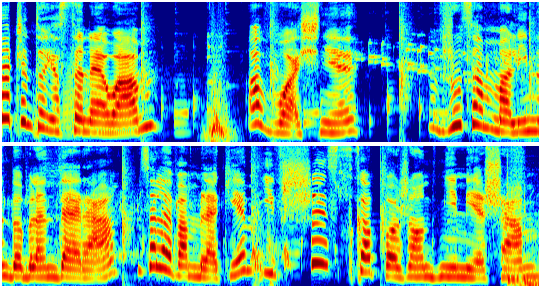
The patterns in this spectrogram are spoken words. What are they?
Na czym to ja stanęłam? A właśnie. Wrzucam maliny do blendera, zalewam mlekiem i wszystko porządnie mieszam.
